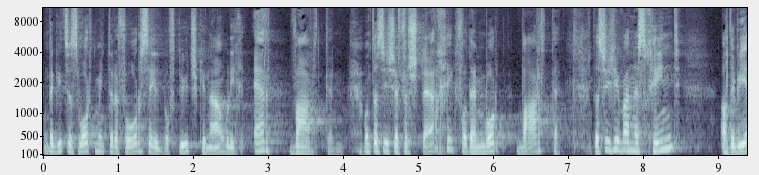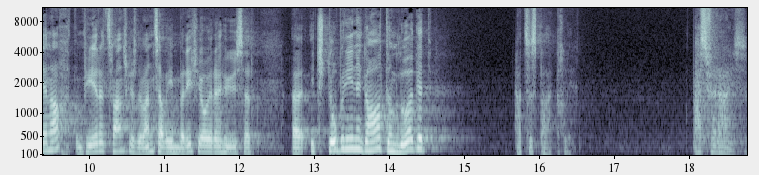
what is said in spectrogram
und dann gibt es ein Wort mit einer Vorsilbe, auf Deutsch genau gleich. Erwarten. Und das ist eine Verstärkung von dem Wort warten. Das ist wie wenn ein Kind an der Weihnacht, am 24., oder wenn es auch immer ist in euren Häusern, äh, in die Stube hineingeht und schaut, hat es ein Päckchen. Was für eins?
